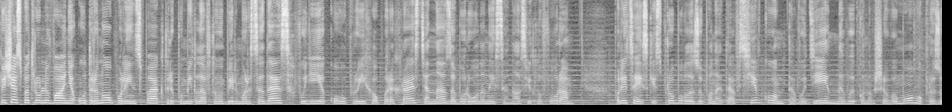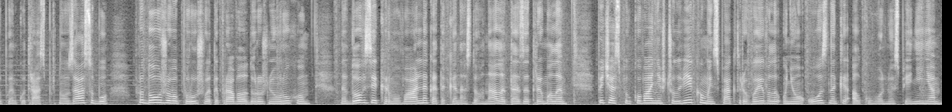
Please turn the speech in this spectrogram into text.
Під час патрулювання у Тернополі інспектори помітили автомобіль Мерседес, водій якого проїхав перехрестя на заборонений сигнал світлофора. Поліцейські спробували зупинити автівку, та водій, не виконавши вимогу про зупинку транспортного засобу, продовжував порушувати правила дорожнього руху. Невдовзі кермувальника таки наздогнали та затримали. Під час спілкування з чоловіком інспектори виявили у нього ознаки алкогольного сп'яніння.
